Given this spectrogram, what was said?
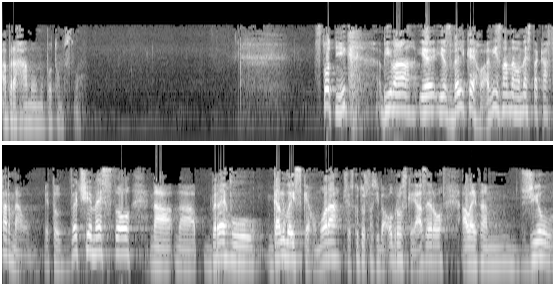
Abrahamovmu potomstvu. Stotník býva, je, je z veľkého a významného mesta Kafarnaum. Je to väčšie mesto na, na brehu Galilejského mora, čo je v skutočnosti iba obrovské jazero, ale tam žil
